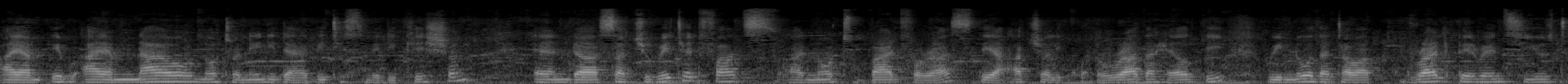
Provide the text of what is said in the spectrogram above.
i am i am now not on any diabetes medication and uh, saturated fats are not bad for us. They are actually rather healthy. We know that our grandparents used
